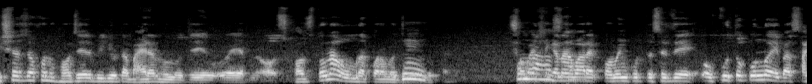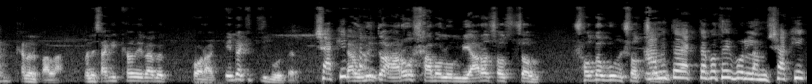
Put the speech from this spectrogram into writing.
বিশ্বাস যখন হজের ভিডিওটা ভাইরাল হলো যে হজ তো না উমরা করালো যে সবাই সেখানে আবার কমেন্ট করতেছে যে অপু তো করল এবার সাকিব খানের পালা। মানে সাকিব খান এভাবে করা এটাকে কি বলবেন? কারণ উনি তো আরও স্বাবলম্বী আরও সচ্ছল শতগুণ সচ্ছল। আমি তো একটা কথাই বললাম শাকিব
